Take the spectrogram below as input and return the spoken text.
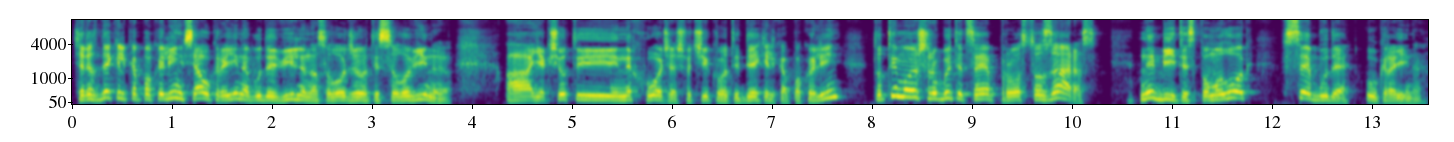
Через декілька поколінь вся Україна буде вільно насолоджуватись солов'їною. А якщо ти не хочеш очікувати декілька поколінь, то ти можеш робити це просто зараз. Не бійтесь помилок, все буде Україна.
